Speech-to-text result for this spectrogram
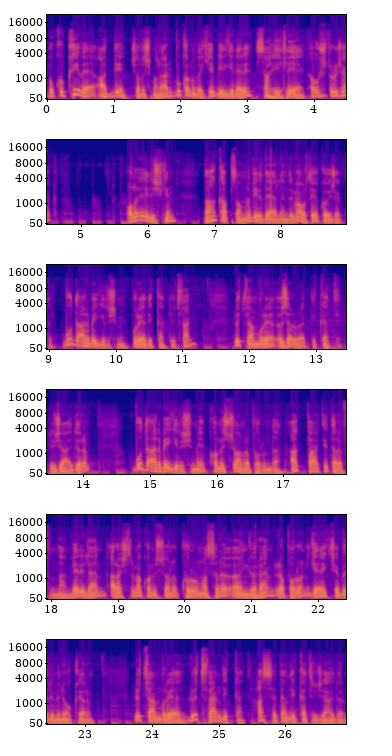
hukuki ve adli çalışmalar bu konudaki bilgileri sahihliğe kavuşturacak, olaya ilişkin daha kapsamlı bir değerlendirme ortaya koyacaktır. Bu darbe girişimi, buraya dikkat lütfen. Lütfen buraya özel olarak dikkat rica ediyorum. Bu darbe girişimi komisyon raporunda AK Parti tarafından verilen araştırma komisyonu kurulmasını öngören raporun gerekçe bölümünü okuyorum. Lütfen buraya lütfen dikkat, hasreten dikkat rica ediyorum.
